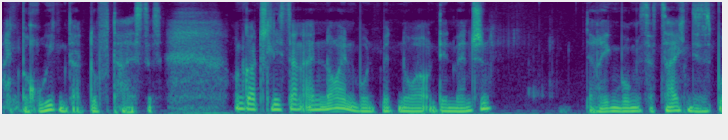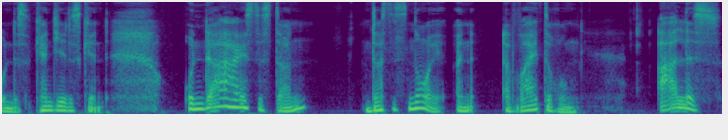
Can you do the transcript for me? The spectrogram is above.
Ein beruhigender Duft heißt es. Und Gott schließt dann einen neuen Bund mit Noah und den Menschen. Der Regenbogen ist das Zeichen dieses Bundes, kennt jedes Kind. Und da heißt es dann, und das ist neu, eine Erweiterung, alles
